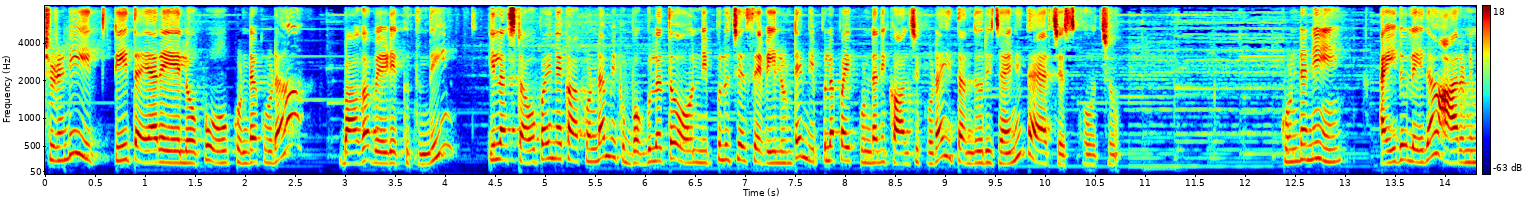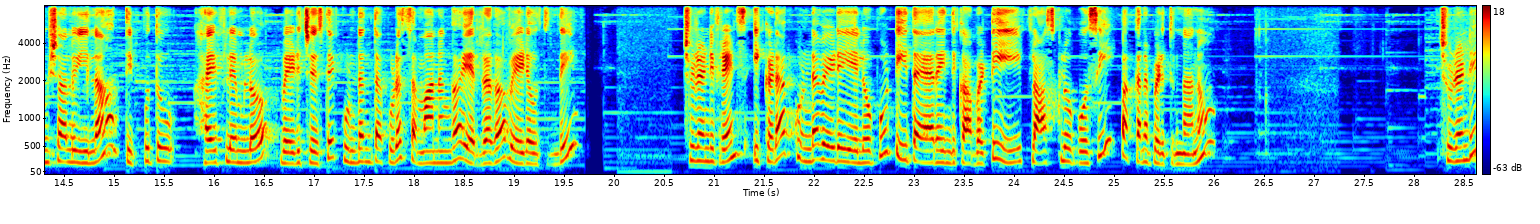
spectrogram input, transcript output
చూడండి ఈ టీ తయారయ్యేలోపు కుండ కూడా బాగా వేడెక్కుతుంది. ఇలా స్టవ్ పైనే కాకుండా మీకు బొగ్గులతో నిప్పులు చేసే వీలుంటే నిప్పులపై కుండని కాల్చి కూడా ఈ తందూరి చాయ్ని తయారు చేసుకోవచ్చు. కుండని ఐదు లేదా ఆరు నిమిషాలు ఇలా తిప్పుతూ హై ఫ్లేమ్లో వేడి చేస్తే కుండంతా కూడా సమానంగా ఎర్రగా వేడవుతుంది. చూడండి ఫ్రెండ్స్ ఇక్కడ కుండ వేడయ్యేలోపు టీ తయారైంది కాబట్టి ఫ్లాస్క్లో పోసి పక్కన పెడుతున్నాను. చూడండి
